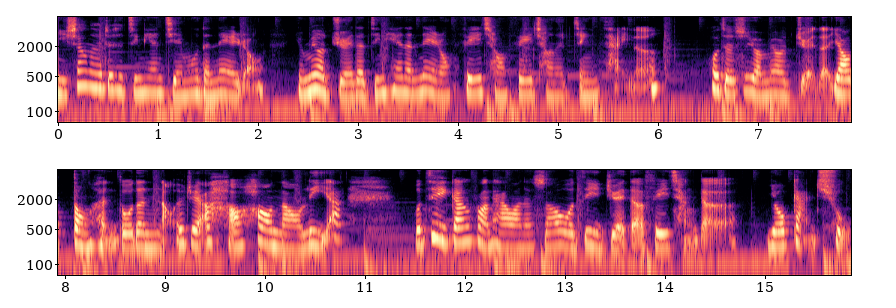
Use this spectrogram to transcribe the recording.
以上呢就是今天节目的内容，有没有觉得今天的内容非常非常的精彩呢？或者是有没有觉得要动很多的脑，就觉得啊好耗脑力啊？我自己刚访谈完的时候，我自己觉得非常的有感触。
